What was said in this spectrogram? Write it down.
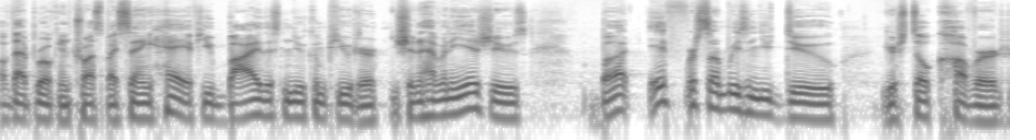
of that broken trust by saying, hey, if you buy this new computer, you shouldn't have any issues. But if for some reason you do, you're still covered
